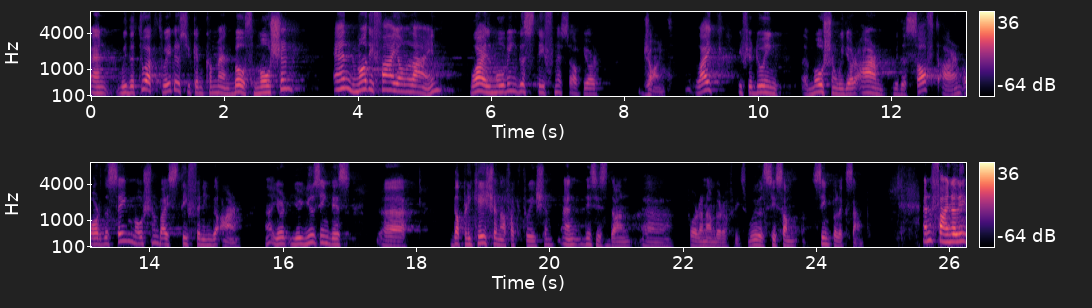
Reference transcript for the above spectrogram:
And with the two actuators, you can command both motion and modify online while moving the stiffness of your joint. Like if you're doing a motion with your arm with a soft arm or the same motion by stiffening the arm. Uh, you're, you're using this uh, duplication of actuation, and this is done uh, for a number of reasons. We will see some simple examples. And finally,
